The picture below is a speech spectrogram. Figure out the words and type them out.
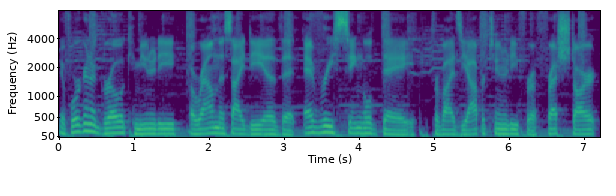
If we're going to grow a community around this idea that every single day provides the opportunity for a fresh start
